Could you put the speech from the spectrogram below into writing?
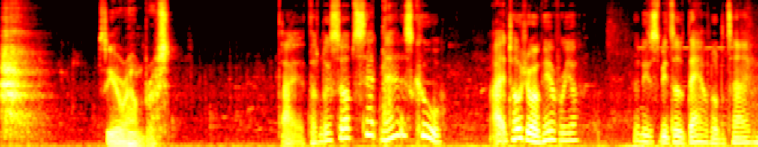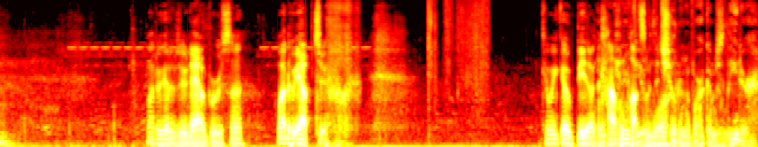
See you around, Bruce. I don't look so upset, man. It's cool. I told you I'm here for you. No needs to be so down all the time. What are we gonna do now, Bruce? Huh? What are we up to? Can we go beat on An Cobblepot interview some with the? Children of Arkham's leader.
